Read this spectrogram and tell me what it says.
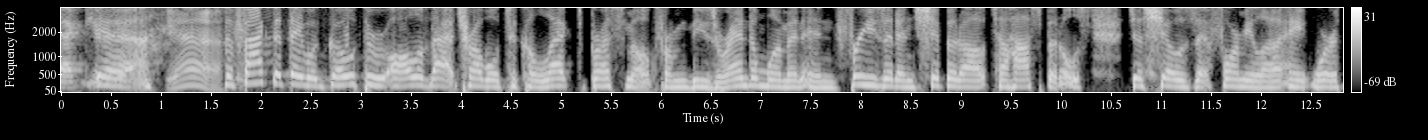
bacteria. Yeah. Yeah. The fact that they would go through all of that trouble to collect breast milk from these random women and freeze it and ship it out to hospitals just shows that formula ain't worth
